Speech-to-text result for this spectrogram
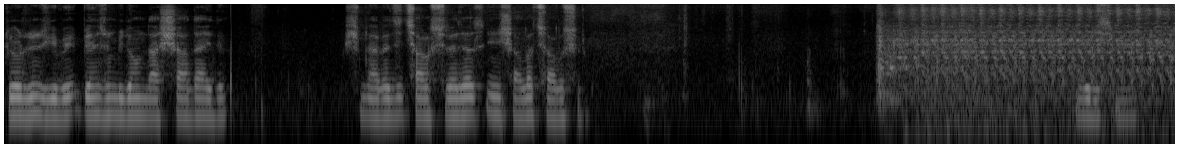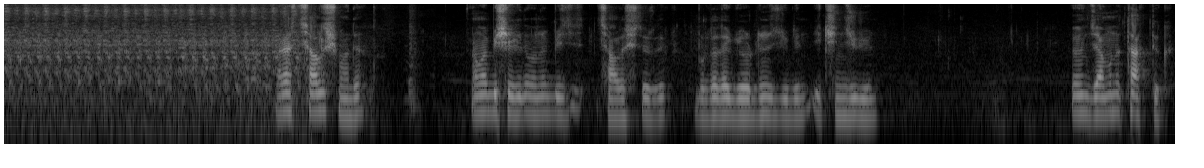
Gördüğünüz gibi benzin bidonu da aşağıdaydı. Şimdi aracı çalıştıracağız. İnşallah çalışır. Bismillah. Araç çalışmadı. Ama bir şekilde onu biz çalıştırdık. Burada da gördüğünüz gibi ikinci gün. Ön camını taktık.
